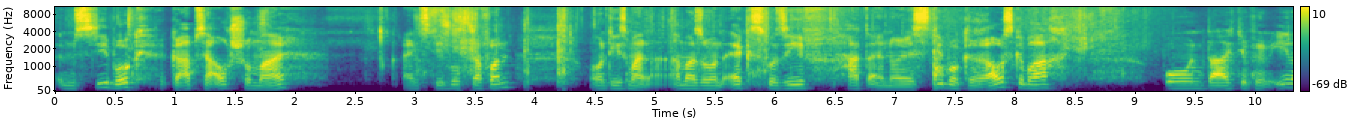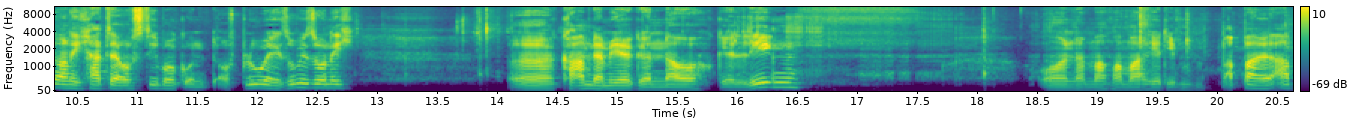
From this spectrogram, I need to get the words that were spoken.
Im Steelbook gab es ja auch schon mal ein Steelbook davon. Und diesmal Amazon exklusiv hat ein neues Steelbook rausgebracht. Und da ich den Film eh noch nicht hatte auf Steelbook und auf Blu-ray sowieso nicht, äh, kam der mir genau gelegen. Und dann machen wir mal hier die Babbel ab.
